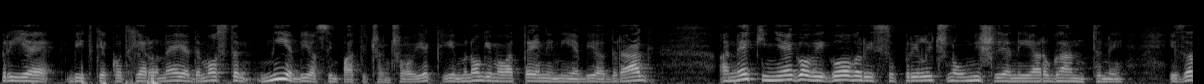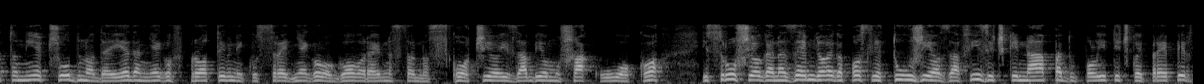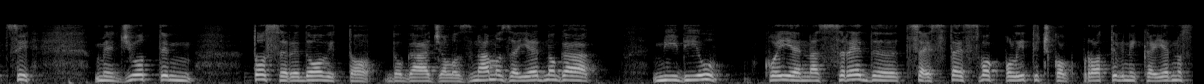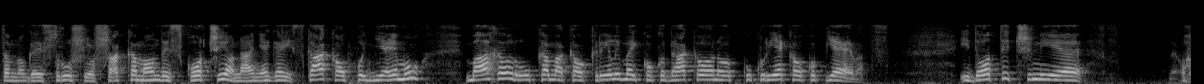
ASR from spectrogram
prije bitke kod Heroneje. Demosten nije bio simpatičan čovjek i mnogima u Ateni nije bio drag, a neki njegovi govori su prilično umišljeni i arogantni. I zato nije čudno da je jedan njegov protivnik u sred njegovog govora jednostavno skočio i zabio mu šaku u oko i srušio ga na zemlju, ovaj ga poslije tužio za fizički napad u političkoj prepirci. Međutim, to se redovito događalo. Znamo za jednoga Midiju koji je na sred ceste svog političkog protivnika jednostavno ga je srušio šakama, onda je skočio na njega i skakao pod njemu, mahao rukama kao krilima i kokodakao ono kukurijekao ko pjevac. I dotični je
